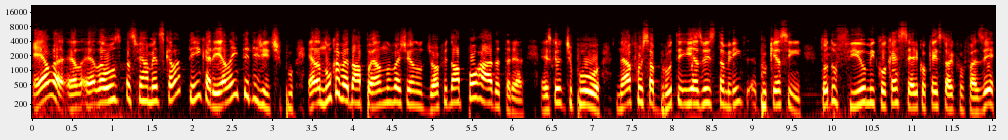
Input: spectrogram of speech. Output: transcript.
ela, ela, ela usa as ferramentas que ela tem, cara, e ela é inteligente, tipo, ela nunca vai dar uma ela não vai chegar no Joffrey e dar uma porrada, tá ligado? É isso que, tipo, não é a força bruta, e às vezes também, porque assim, todo filme, qualquer série, qualquer história que for fazer,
